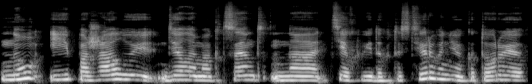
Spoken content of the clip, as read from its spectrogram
Ну и, пожалуй, делаем акцент на тех видах тестирования, которые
